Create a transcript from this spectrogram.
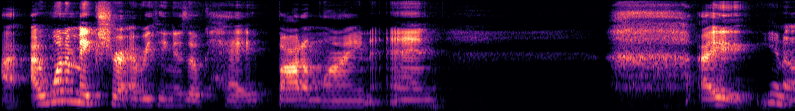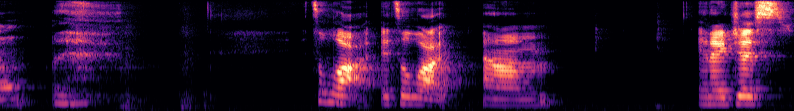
I, I want to make sure everything is okay, bottom line. And I, you know, it's a lot. It's a lot. Um, and I just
